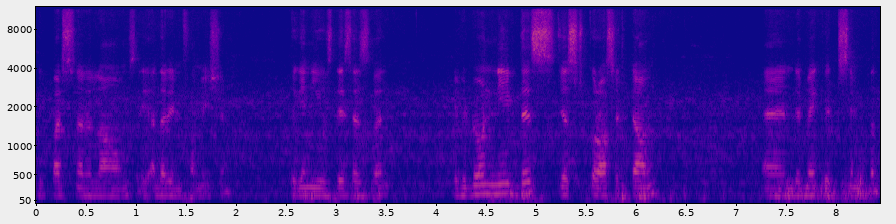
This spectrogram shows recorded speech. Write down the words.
the personal allowance the other information. You can use this as well. If you don't need this just cross it down and make it simple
